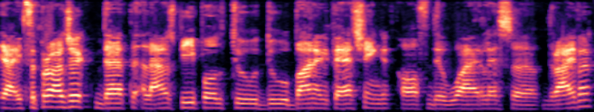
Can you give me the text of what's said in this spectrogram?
Yeah, it's a project that allows people to do binary patching of the wireless uh, driver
